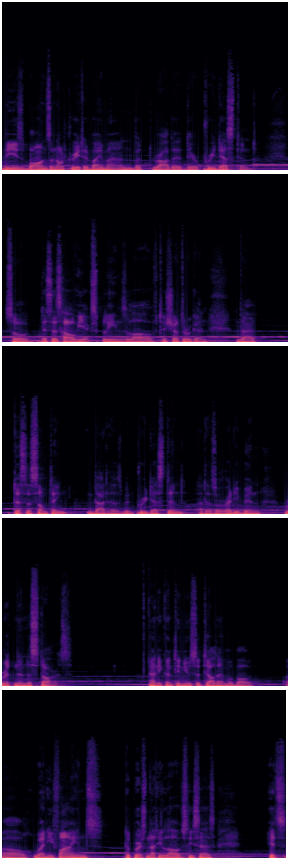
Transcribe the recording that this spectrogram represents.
these bonds are not created by man, but rather they're predestined. So this is how he explains love to Shatrughan, that this is something that has been predestined, that has already been written in the stars. And he continues to tell him about uh, when he finds the person that he loves, he says, it's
